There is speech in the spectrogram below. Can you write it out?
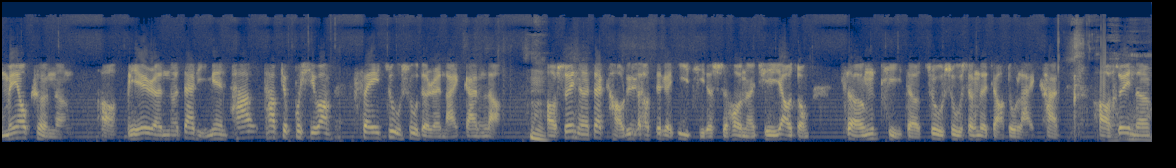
没有可能？哦，别人呢在里面，他他就不希望非住宿的人来干扰，嗯，好，所以呢，在考虑到这个议题的时候呢，其实要从整体的住宿生的角度来看，好，所以呢，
